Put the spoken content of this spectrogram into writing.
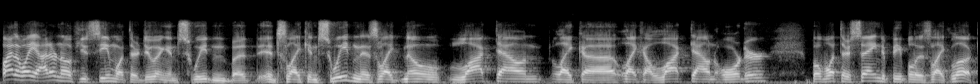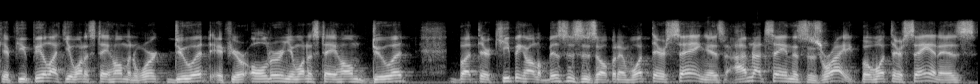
By the way, I don't know if you've seen what they're doing in Sweden, but it's like in Sweden is like no lockdown, like a like a lockdown order. But what they're saying to people is like, look, if you feel like you want to stay home and work, do it. If you're older and you want to stay home, do it. But they're keeping all the businesses open, and what they're saying is, I'm not saying this is right, but what they're saying is,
